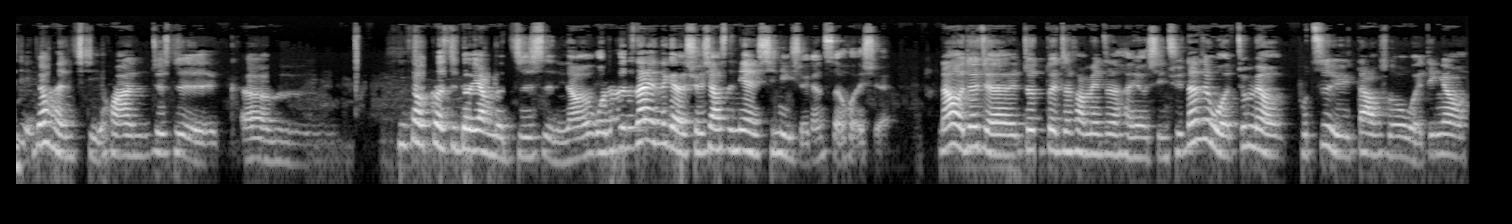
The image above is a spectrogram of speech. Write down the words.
自己就很喜欢，就是嗯。吸收各式各样的知识，你知道，我在那个学校是念心理学跟社会学，然后我就觉得就对这方面真的很有兴趣，但是我就没有不至于到说我一定要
